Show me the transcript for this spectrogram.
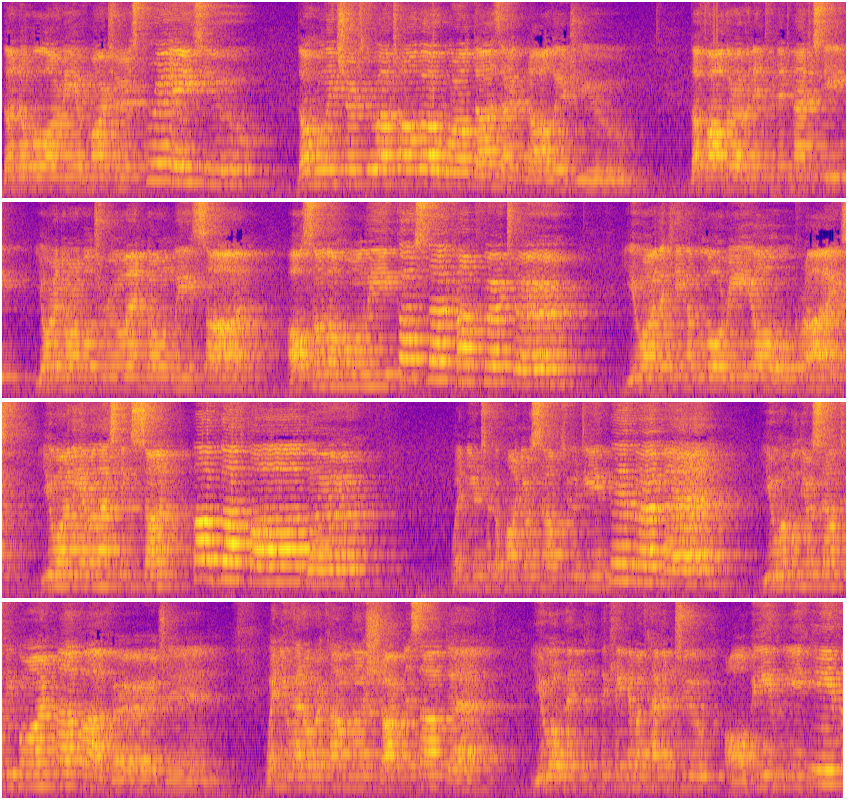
The noble army of martyrs praise you. The holy church throughout all the world does acknowledge you. The Father of an infinite majesty, your adorable, true, and only Son, also the Holy Ghost, the Comforter. You are the King of glory, O Christ. You are the everlasting Son of the Father when you took upon yourself to deliver man, you humbled yourself to be born of a virgin. When you had overcome the sharpness of death, you opened the kingdom of heaven to all believers.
